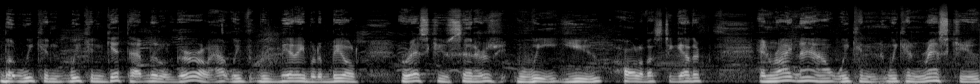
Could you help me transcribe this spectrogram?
but we can we can get that little girl out. We've we've been able to build rescue centers. We, you, all of us together. And right now, we can we can rescue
